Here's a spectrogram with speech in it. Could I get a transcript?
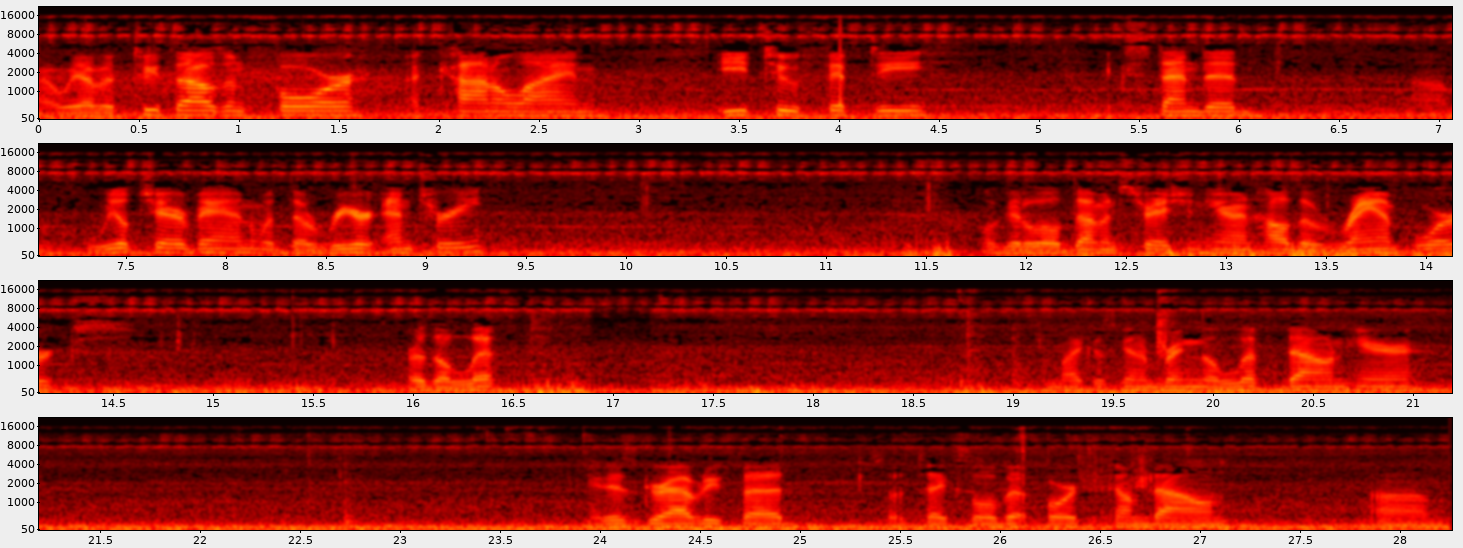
Right, we have a 2004 Econoline E250 extended um, wheelchair van with the rear entry. We'll get a little demonstration here on how the ramp works, or the lift. Mike is gonna bring the lift down here. It is gravity fed, so it takes a little bit for it to come down. Um,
